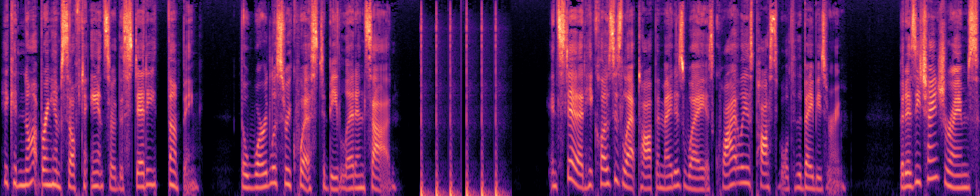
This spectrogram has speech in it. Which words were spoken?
he could not bring himself to answer the steady thumping, the wordless request to be let inside. Instead, he closed his laptop and made his way as quietly as possible to the baby's room. But as he changed rooms,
